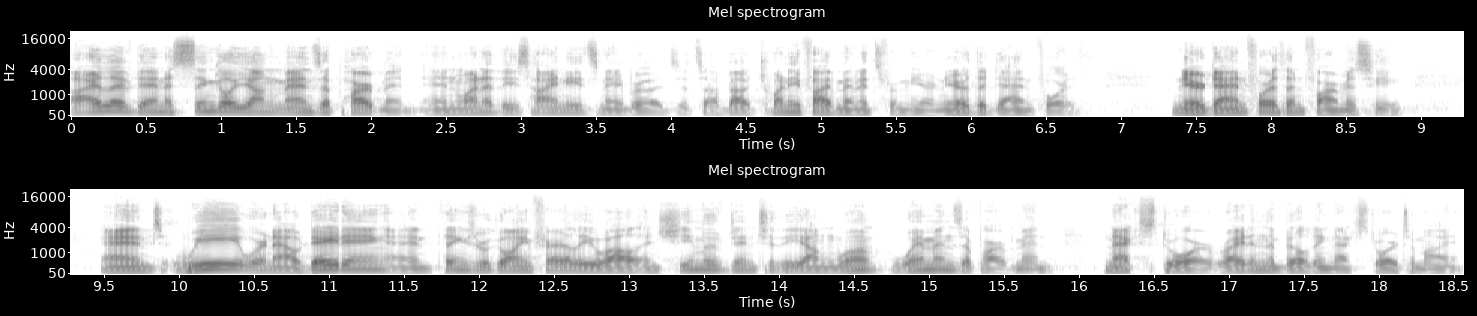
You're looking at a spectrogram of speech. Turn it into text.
I lived in a single young man's apartment in one of these high needs neighborhoods. It's about 25 minutes from here, near the Danforth, near Danforth and Pharmacy. And we were now dating, and things were going fairly well. And she moved into the young wo- women's apartment next door, right in the building next door to mine.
